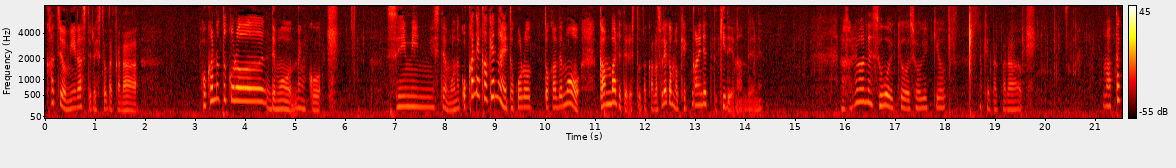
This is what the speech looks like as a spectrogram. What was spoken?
価値を見いだしてる人だから他のところでもなんかこう睡眠にしてもなんかお金かけないところとかでも頑張れてる人だからそれがまあ結果に出てて綺麗なんだよね。それはねすごい今日衝撃を受けたから全く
